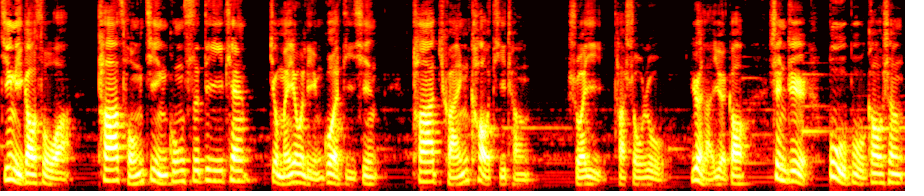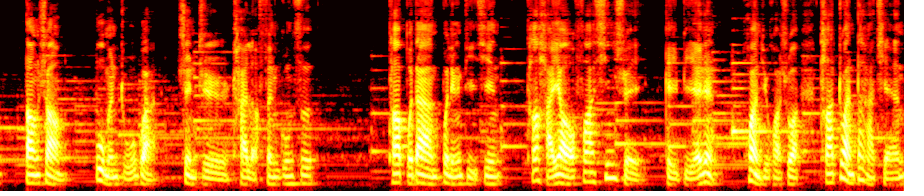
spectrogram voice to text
经理告诉我，他从进公司第一天就没有领过底薪，他全靠提成，所以他收入越来越高，甚至步步高升，当上。部门主管甚至开了分公司，他不但不领底薪，他还要发薪水给别人。换句话说，他赚大钱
